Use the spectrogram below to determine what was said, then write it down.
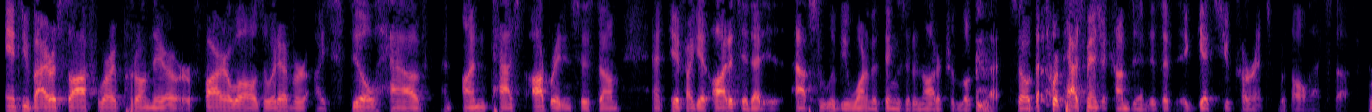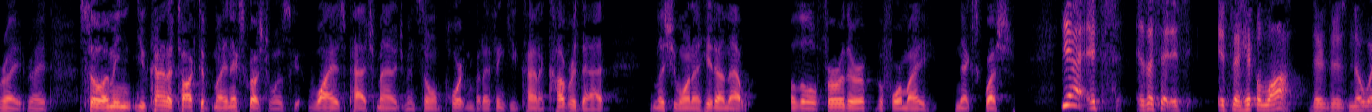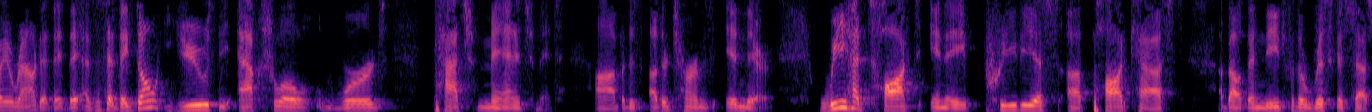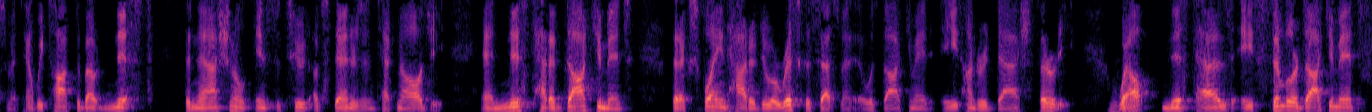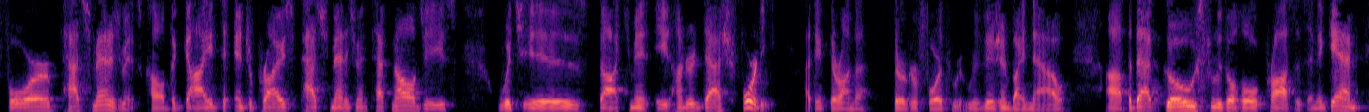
antivirus software I put on there or firewalls or whatever, I still have an unpatched operating system. And if I get audited, that is absolutely be one of the things that an auditor looks at. So that's where patch management comes in, is that it gets you current with all that stuff. Right, right. So, I mean, you kind of talked to, my next question was, why is patch management so important? But I think you kind of covered that, unless you want to hit on that a little further before my next question. Yeah, it's, as I said, it's, it's a HIPAA law. There, there's no way around it. They, they, as I said, they don't use the actual word patch management, uh, but there's other terms in there. We had talked in a previous uh, podcast about the need for the risk assessment, and we talked about NIST, the National Institute of Standards and Technology, and NIST had a document that explained how to do a risk assessment. It was document 800-30. Mm-hmm. Well, NIST has a similar document for patch management. It's called the Guide to Enterprise Patch Management Technologies, which is document 800-40. I think they're on the third or fourth re- revision by now. Uh, but that goes through the whole process. And again,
